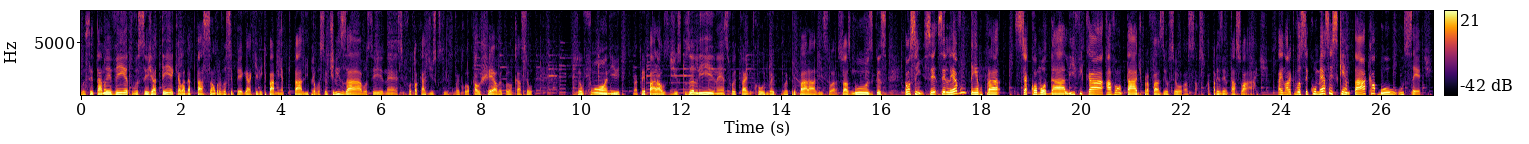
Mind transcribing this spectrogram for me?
Você tá no evento, você já tem aquela adaptação para você pegar aquele equipamento que tá ali para você utilizar, você, né, se for tocar discos, você vai colocar o shell, vai colocar seu seu fone, vai preparar os discos ali, né? Se for time code, vai, vai preparar ali sua- suas músicas. Então, assim, você leva um tempo para se acomodar ali e ficar à vontade para fazer o seu, a- a- apresentar a sua arte. Aí, na hora que você começa a esquentar, acabou o set.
